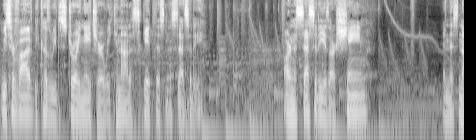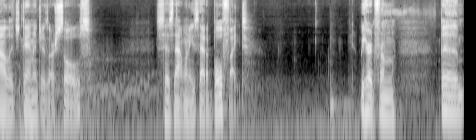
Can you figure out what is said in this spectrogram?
We survive because we destroy nature. We cannot escape this necessity. Our necessity is our shame, and this knowledge damages our souls. Says that when he's at a bullfight. We heard from the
